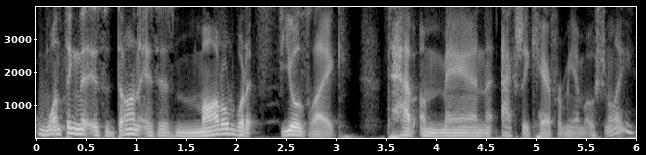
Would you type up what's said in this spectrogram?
one thing that is done is is modeled what it feels like to have a man actually care for me emotionally,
